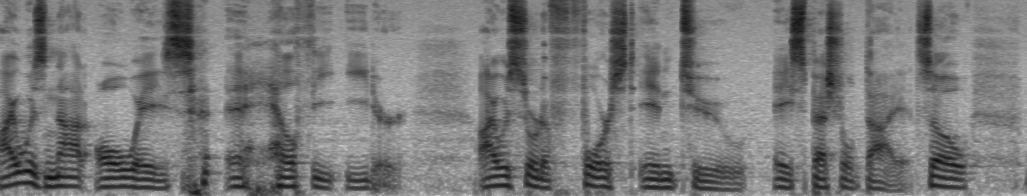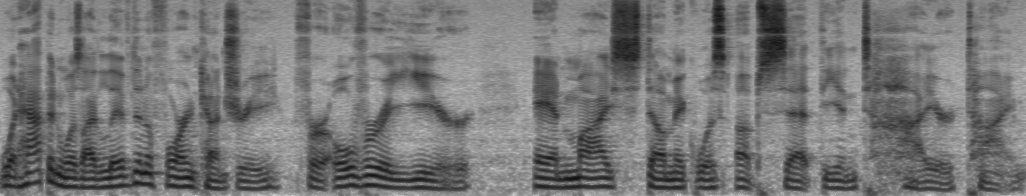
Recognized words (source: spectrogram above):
I was not always a healthy eater. I was sort of forced into a special diet. So, what happened was I lived in a foreign country for over a year and my stomach was upset the entire time.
